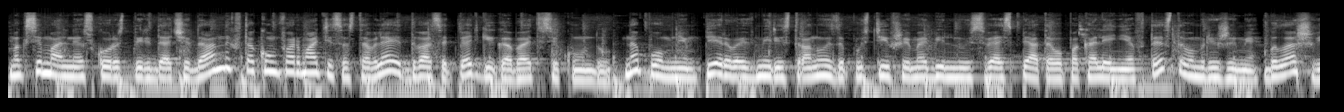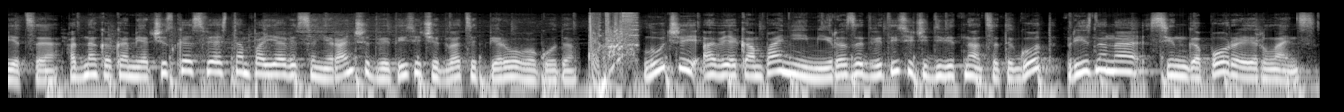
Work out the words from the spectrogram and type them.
Максимальная скорость передачи данных в таком формате составляет 25 гигабайт в секунду. Напомним, первой в мире страной, запустившей мобильную связь пятого поколения в тестовом режиме, была Швеция. Однако коммерческая связь там появится не раньше 2021 года. Лучшей авиакомпанией мира за 2019 год признана Singapore Airlines.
